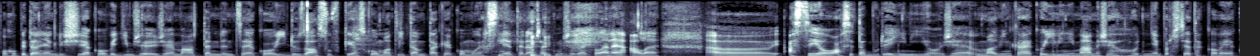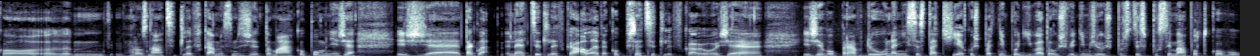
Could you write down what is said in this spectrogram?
pochopitelně, když jako vidím, že, že má tendence jako jít do zásuvky a zkoumat jí tam, tak jako mu jasně teda řeknu, že takhle ne, ale uh, asi jo, asi to bude jiný, jo, že Malvínka jako jí vnímáme, že je hodně prostě takové jako uh, hrozná citlivka, myslím si, že to má jako po mně, že, že takhle, ne citlivka, ale jako přecitlivka, jo, že, že opravdu na ní se stačí jako špatně podívat a už vidím, že už prostě z pusy má podkovu.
